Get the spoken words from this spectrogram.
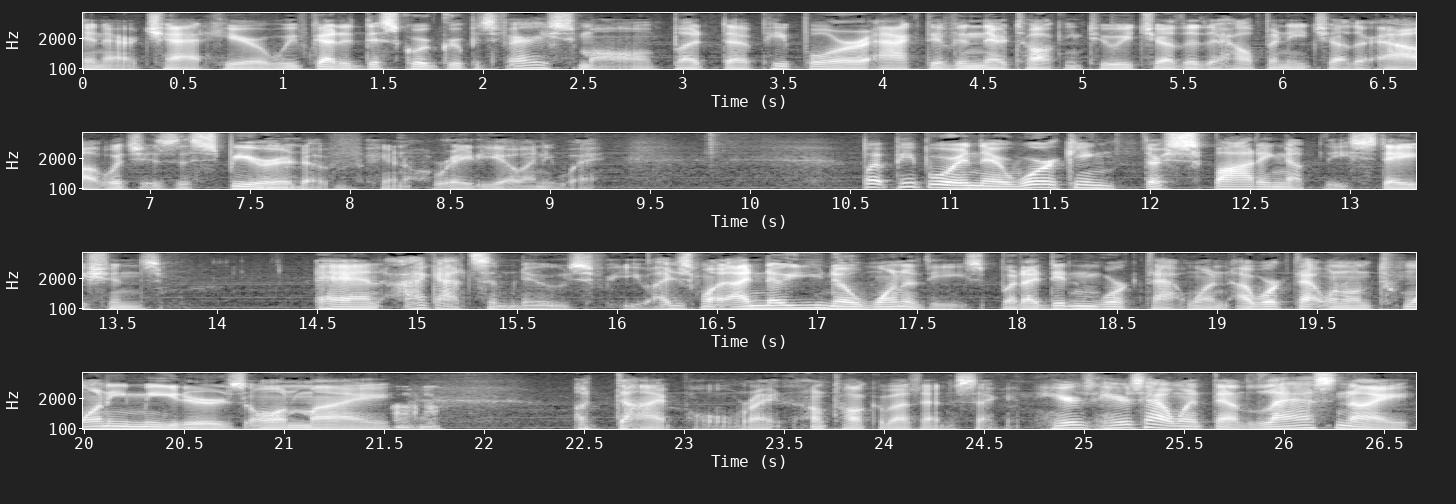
in our chat here. We've got a Discord group. It's very small, but uh, people are active in there talking to each other. They're helping each other out, which is the spirit of you know radio anyway. But people are in there working. They're spotting up these stations, and I got some news for you. I just want. I know you know one of these, but I didn't work that one. I worked that one on 20 meters on my a dipole. Right. I'll talk about that in a second. Here's here's how it went down. Last night,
